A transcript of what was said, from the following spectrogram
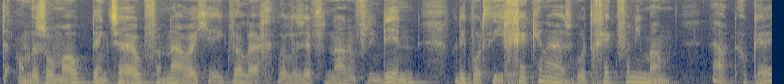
De- Andersom ook, denkt zij ook van, nou weet je, ik wil echt wel eens even naar een vriendin. Want ik word hier gek in huis, ik word gek van die man. Nou, oké.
